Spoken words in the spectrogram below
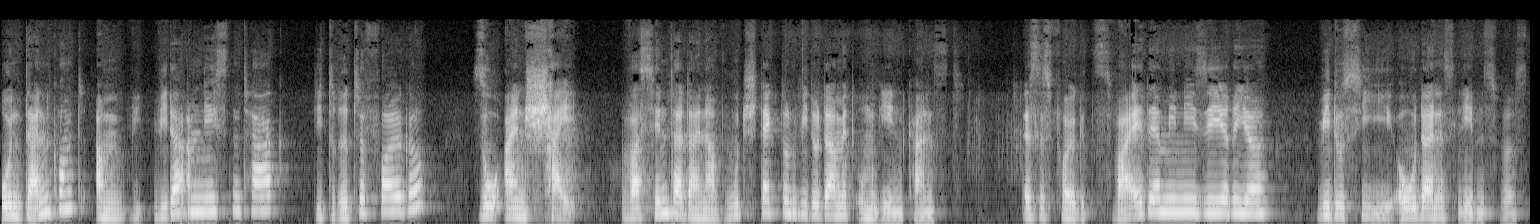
Und dann kommt am, wieder am nächsten Tag die dritte Folge, so ein Schei, was hinter deiner Wut steckt und wie du damit umgehen kannst. Es ist Folge 2 der Miniserie, wie du CEO deines Lebens wirst.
